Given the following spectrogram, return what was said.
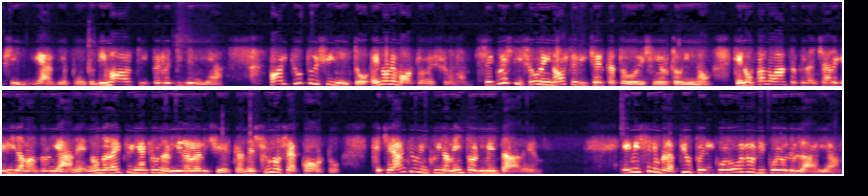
sì, miliardi appunto, di morti per l'epidemia. Poi tutto è finito e non è morto nessuno. Se questi sono i nostri ricercatori, signor Tonino, che non fanno altro che lanciare grida mandoniane, non darei più neanche una lira alla ricerca. Nessuno si è accorto che c'è anche un inquinamento alimentare e mi sembra più pericoloso di quello dell'aria.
